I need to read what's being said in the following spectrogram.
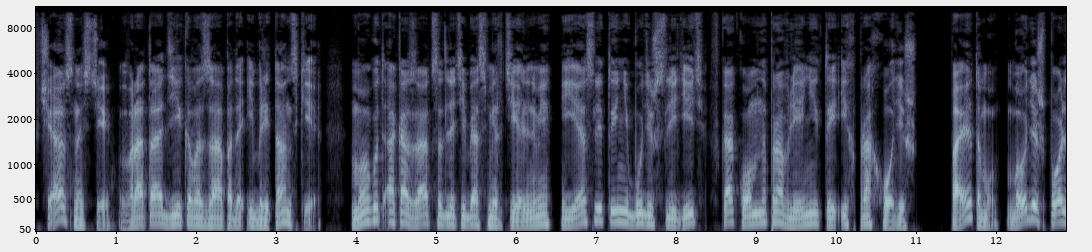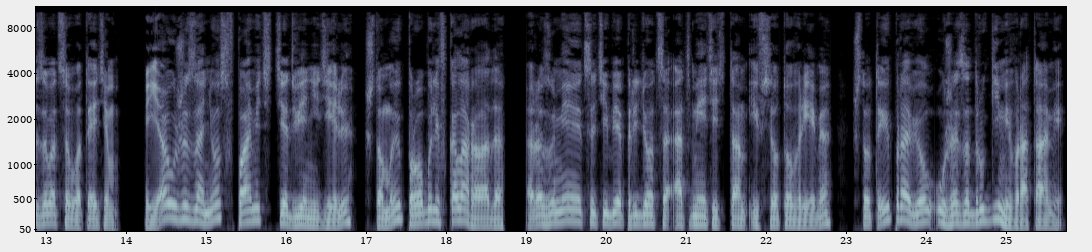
В частности, врата Дикого Запада и британские могут оказаться для тебя смертельными, если ты не будешь следить, в каком направлении ты их проходишь. Поэтому будешь пользоваться вот этим. Я уже занес в память те две недели, что мы пробыли в Колорадо. Разумеется, тебе придется отметить там и все то время, что ты провел уже за другими вратами.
